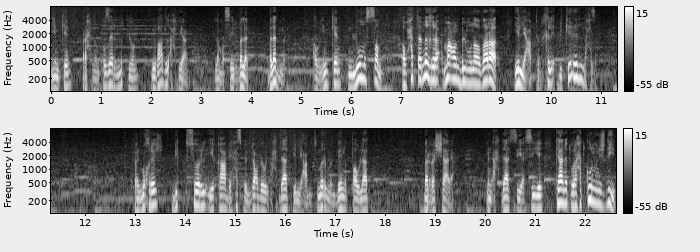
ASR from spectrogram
يمكن رح ننتظر مثلهم ببعض الأحيان لمصير بلد بلدنا أو يمكن نلوم الصمت أو حتى نغرق معهم بالمناظرات يلي عم تنخلق بكل لحظة. فالمخرج بيكسر الإيقاع بحسب اللعبة والأحداث يلي عم تمر من بين الطاولات برا الشارع. من أحداث سياسية كانت ورح تكون من جديد.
